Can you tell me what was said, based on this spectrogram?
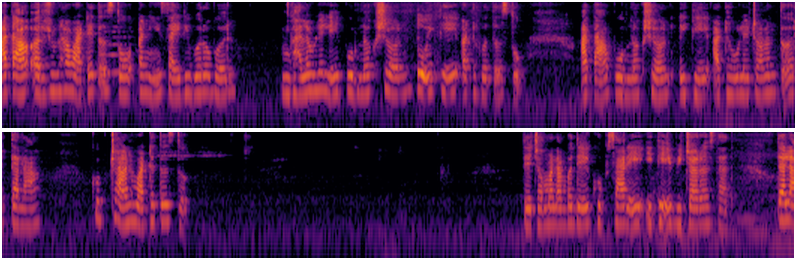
आता अर्जुन हा वाटेत असतो आणि सायलीबरोबर घालवलेले पूर्ण क्षण तो इथे आठवत असतो. आता पूर्ण क्षण इथे आठवल्याच्या नंतर त्याला खूप छान वाटत असतं. त्याच्या मनामध्ये खूप सारे इथे विचार असतात. त्याला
